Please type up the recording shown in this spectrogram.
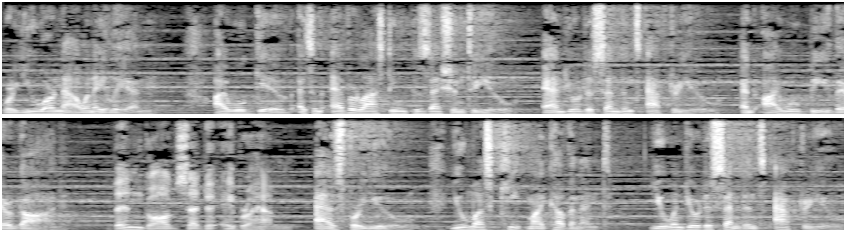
where you are now an alien, I will give as an everlasting possession to you and your descendants after you, and I will be their God. Then God said to Abraham, As for you, you must keep my covenant, you and your descendants after you,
